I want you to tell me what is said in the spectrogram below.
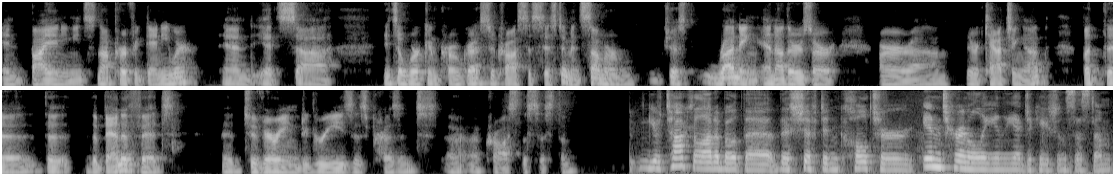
in by any means. It's not perfect anywhere. And it's uh, it's a work in progress across the system. And some are just running and others are are um, they're catching up. But the the the benefit uh, to varying degrees is present uh, across the system You've talked a lot about the the shift in culture internally in the education system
